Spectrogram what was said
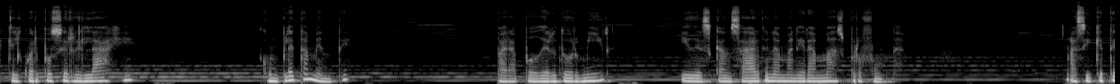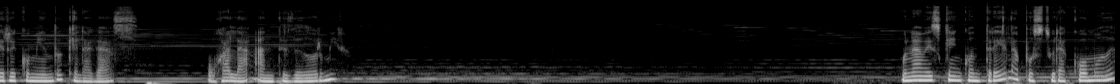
a que el cuerpo se relaje completamente para poder dormir y descansar de una manera más profunda. Así que te recomiendo que la hagas, ojalá antes de dormir. Una vez que encontré la postura cómoda,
